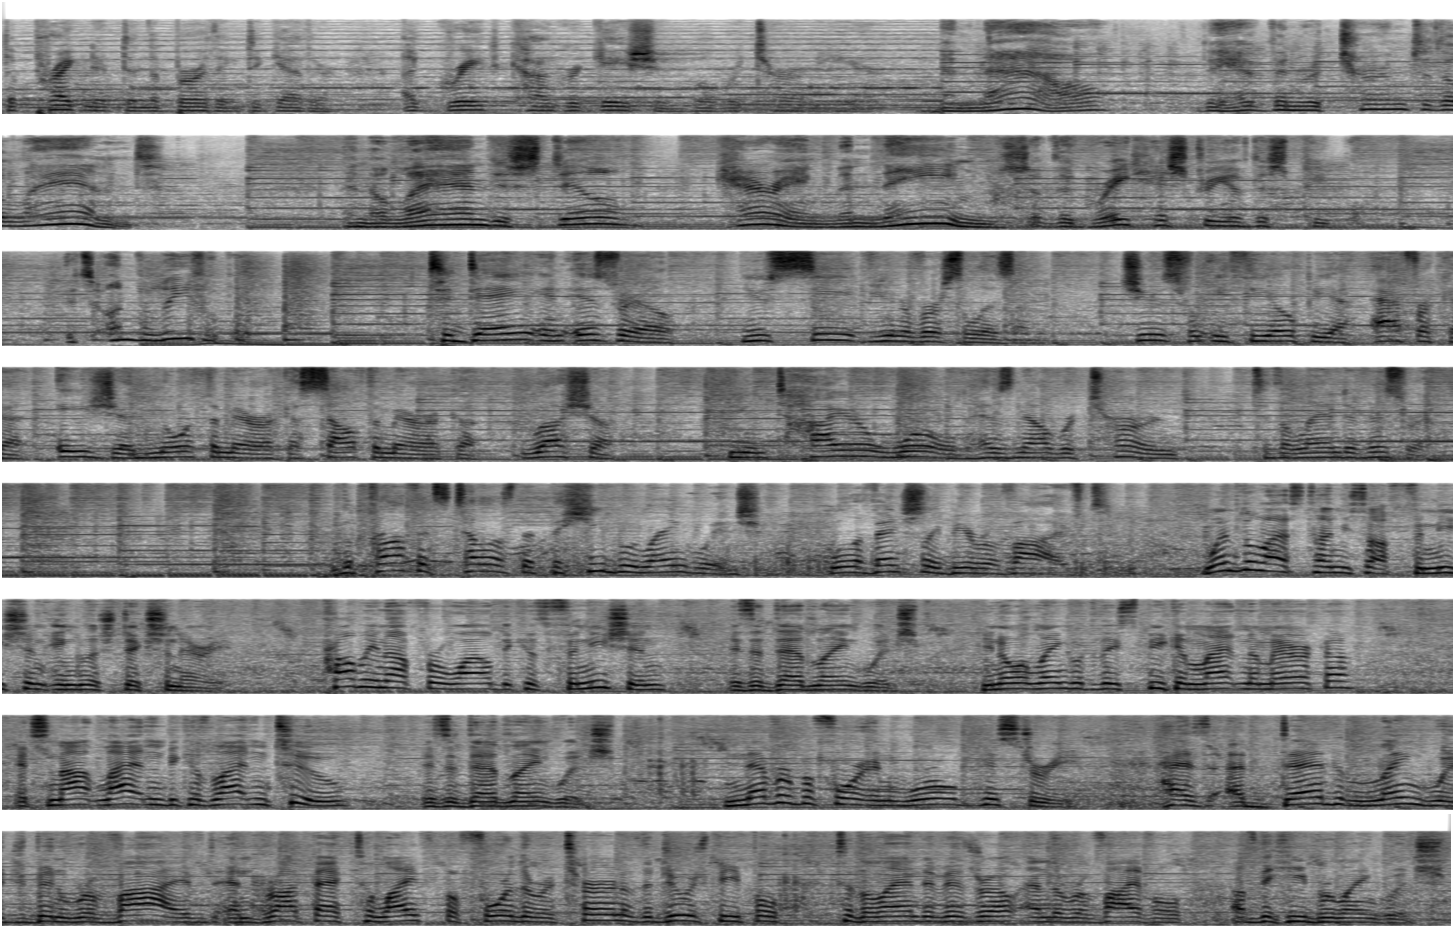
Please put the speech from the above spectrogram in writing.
the pregnant and the birthing together. A great congregation will return here. And now they have been returned to the land. And the land is still carrying the names of the great history of this people. It's unbelievable. Today in Israel, you see universalism. Jews from Ethiopia, Africa, Asia, North America, South America, Russia, the entire world has now returned to the land of Israel. The prophets tell us that the Hebrew language will eventually be revived. When's the last time you saw a Phoenician English dictionary? Probably not for a while because Phoenician is a dead language. You know what language they speak in Latin America? It's not Latin because Latin too is a dead language. Never before in world history has a dead language been revived and brought back to life before the return of the Jewish people to the land of Israel and the revival of the Hebrew language.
